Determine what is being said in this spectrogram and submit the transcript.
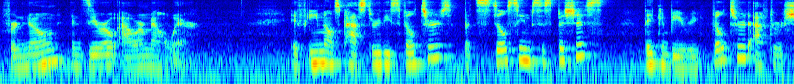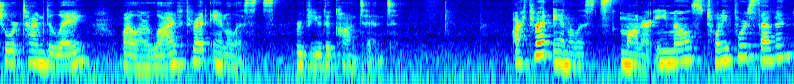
for known and zero hour malware. If emails pass through these filters but still seem suspicious, they can be refiltered after a short time delay while our live threat analysts review the content. Our threat analysts monitor emails 24 7,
